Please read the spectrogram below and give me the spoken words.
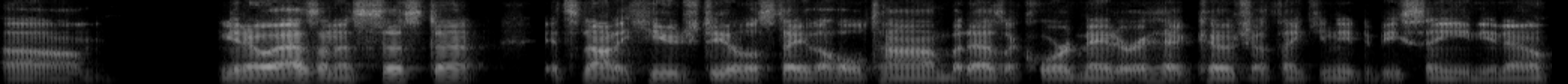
Um, you know, as an assistant, it's not a huge deal to stay the whole time, but as a coordinator, a head coach, I think you need to be seen, you know,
